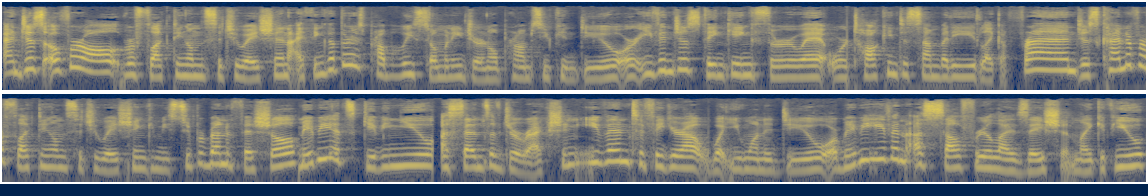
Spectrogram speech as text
And just overall reflecting on the situation, I think that there's probably so many journal prompts you can do, or even just thinking through it or talking to somebody like a friend, just kind of reflecting on the situation can be super beneficial. Maybe it's giving you a sense of direction, even to figure out what you want to do, or maybe even a self realization. Like if you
